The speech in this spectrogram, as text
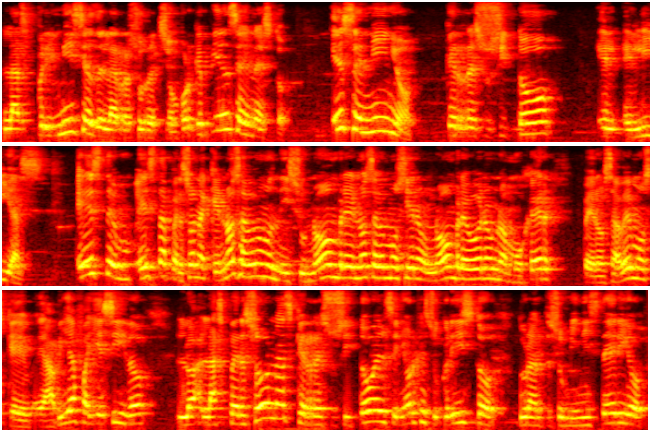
las primicias de la resurrección? Porque piensa en esto, ese niño que resucitó el Elías, este, esta persona que no sabemos ni su nombre, no sabemos si era un hombre o era una mujer, pero sabemos que había fallecido, las personas que resucitó el Señor Jesucristo durante su ministerio,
